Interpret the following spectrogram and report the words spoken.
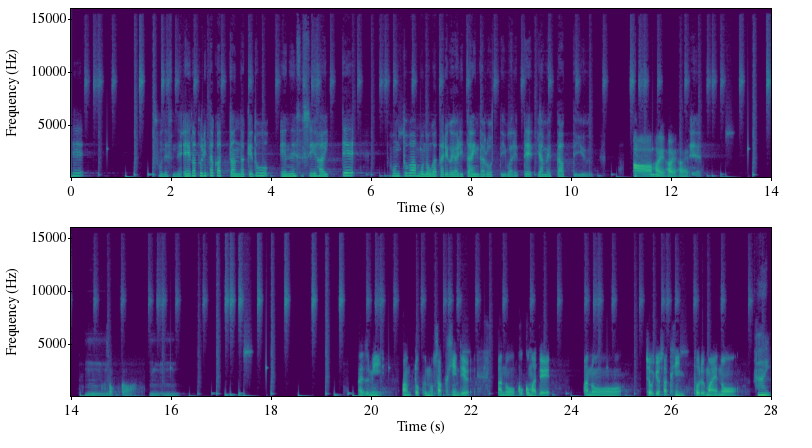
でそうですね映画撮りたかったんだけど NSC 入って本当は物語がやりたいんだろうって言われてやめたっていう。ああ、うんはいはいはい。でうんそっか。うんうん前泉監督の作品で、あの、ここまで、あの、商業作品撮る前の、はい。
